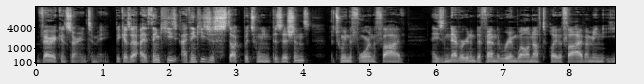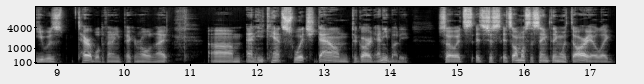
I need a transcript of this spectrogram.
very concerning to me because I, I, think he's I think he's just stuck between positions between the four and the five, and he's never going to defend the rim well enough to play the five. I mean, he was terrible defending pick and roll tonight, um, and he can't switch down to guard anybody. So it's it's just it's almost the same thing with Dario. Like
